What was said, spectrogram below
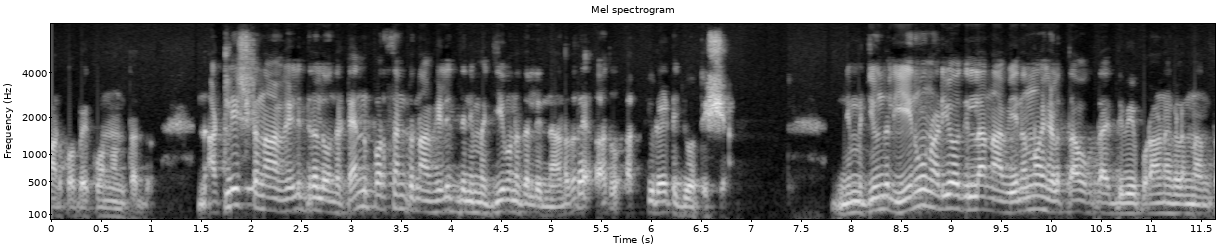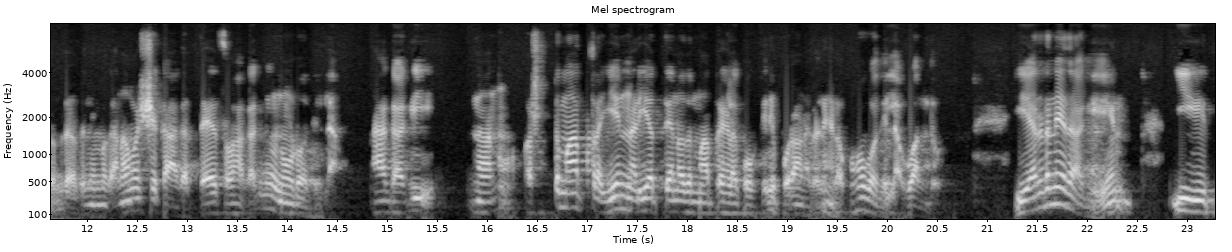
ಮಾಡ್ಕೋಬೇಕು ಅನ್ನುವಂಥದ್ದು. ಅಟ್ಲೀಸ್ಟ್ ನಾವು ಹೇಳಿದ್ರಲ್ಲಿ, ಒಂದು ಟೆನ್ ಪರ್ಸೆಂಟ್ ನಾವು ಹೇಳಿದ್ದು ನಿಮ್ಮ ಜೀವನದಲ್ಲಿ ನಡೆದ್ರೆ ಅದು ಅಕ್ಯುರೇಟ್ ಜ್ಯೋತಿಷ್ಯ. ನಿಮ್ಮ ಜೀವನದಲ್ಲಿ ಏನೂ ನಡೆಯೋದಿಲ್ಲ ನಾವೇನನ್ನೋ ಹೇಳ್ತಾ ಹೋಗ್ತಾ ಇದ್ದೀವಿ ಪುರಾಣಗಳನ್ನು ಅಂತಂದ್ರೆ ಅದು ನಿಮಗೆ ಅನವಶ್ಯಕ ಆಗತ್ತೆ, ಸೊ ಹಾಗಾಗಿ ನೀವು ನೋಡೋದಿಲ್ಲ. ಹಾಗಾಗಿ ನಾನು ಅಷ್ಟು ಮಾತ್ರ ಏನು ನಡೆಯುತ್ತೆ ಅನ್ನೋದನ್ನ ಮಾತ್ರ ಹೇಳಕ್ ಹೋಗ್ತೀನಿ ಪುರಾಣಗಳನ್ನ ಹೇಳಕ್ ಹೋಗೋದಿಲ್ಲ, ಒಂದು. ಎರಡನೇದಾಗಿ, ಈ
